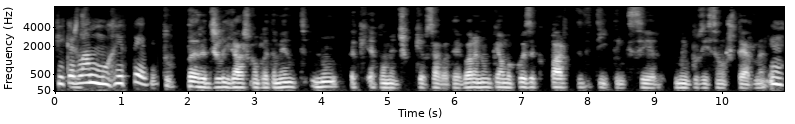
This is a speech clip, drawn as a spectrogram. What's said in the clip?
ficas Mas- lá a morrer de tédio. Tu, para desligares completamente, num, é, pelo menos que eu saiba até agora, nunca é uma coisa que parte de ti. Tem que ser uma imposição externa. É.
